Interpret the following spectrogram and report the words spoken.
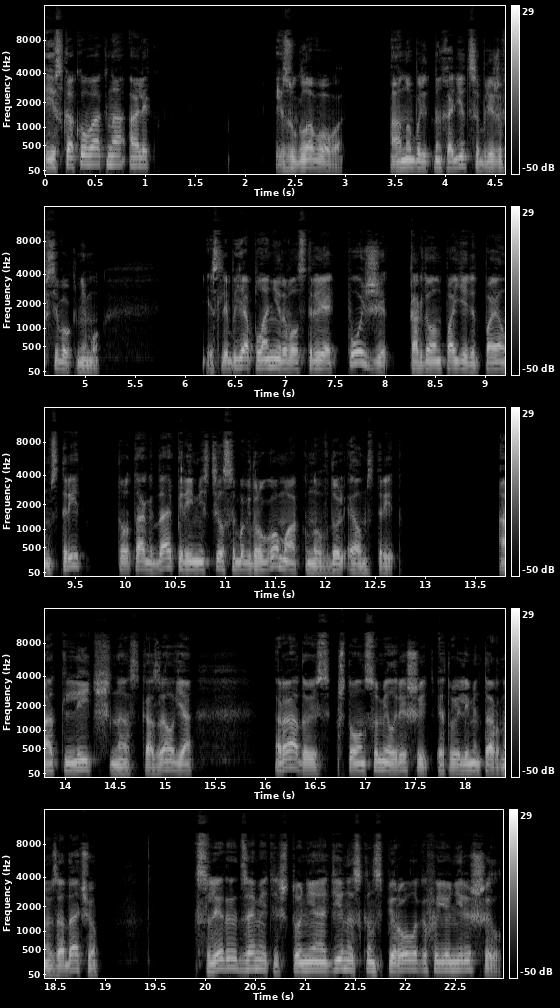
Из какого окна, Алик? — Из углового. Оно будет находиться ближе всего к нему. Если бы я планировал стрелять позже, когда он поедет по Элм-стрит, то тогда переместился бы к другому окну вдоль Элм-стрит. «Отлично», — сказал я, радуясь, что он сумел решить эту элементарную задачу. Следует заметить, что ни один из конспирологов ее не решил.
